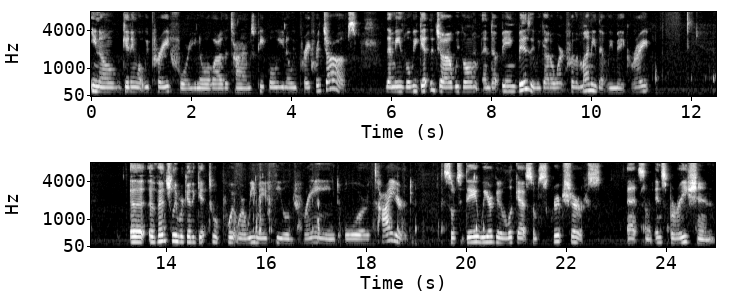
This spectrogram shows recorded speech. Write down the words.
you know, getting what we prayed for. You know, a lot of the times people, you know, we pray for jobs. That means when we get the job, we're going to end up being busy. We got to work for the money that we make, right? Uh, eventually we're going to get to a point where we may feel drained or tired. So today we are going to look at some scriptures, at some inspiration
